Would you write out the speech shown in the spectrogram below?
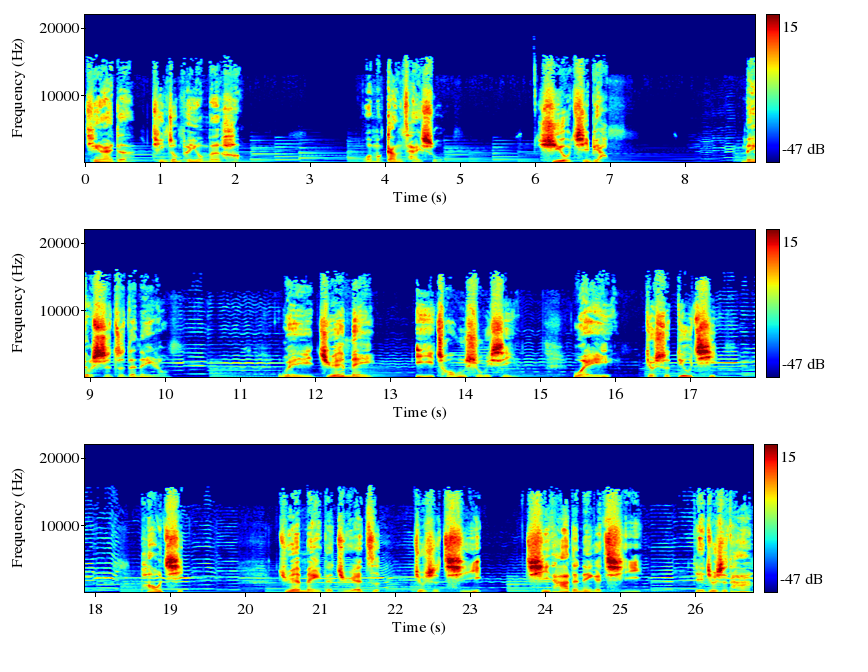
亲爱的听众朋友们好，我们刚才说，虚有其表，没有实质的内容。伪绝美以从俗兮，伪就是丢弃、抛弃。绝美的绝字就是其，其他的那个其，也就是它。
